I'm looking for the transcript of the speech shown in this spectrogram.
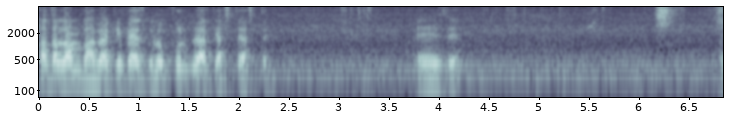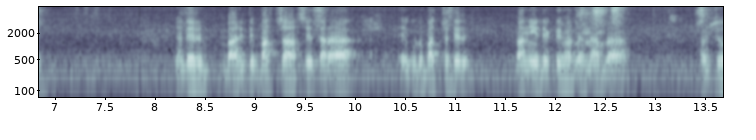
তত লম্বা হবে আর কি প্যাচগুলো খুলবে আর কি আস্তে আস্তে। এই যে যাদের বাড়িতে বাচ্চা আছে, তারা এগুলো বাচ্চাদের বানিয়ে দেখতে পারবেন। আমরা হয়তো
